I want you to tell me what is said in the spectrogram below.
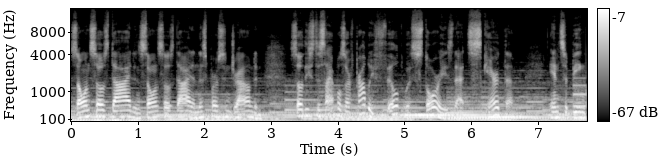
So and so's died, and so and so's died, and this person drowned. And so these disciples are probably filled with stories that scared them into being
